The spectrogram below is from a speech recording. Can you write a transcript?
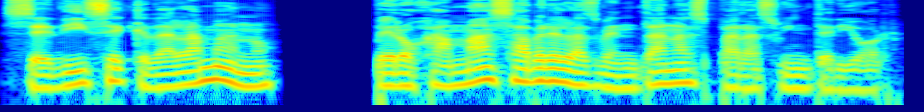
se dice que da la mano, pero jamás abre las ventanas para su interior.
